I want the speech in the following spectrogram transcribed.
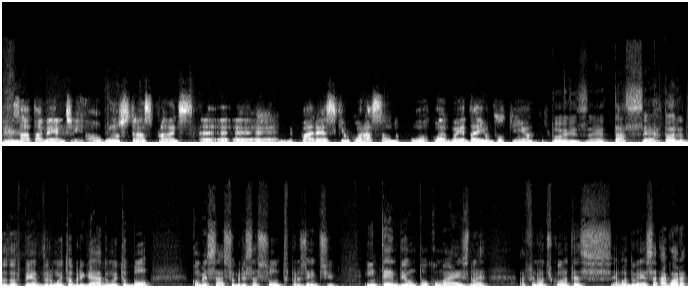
Exatamente. Alguns transplantes, é, é, é, me parece que o coração do porco aguenta aí um pouquinho. Pois é, tá certo. Olha, doutor Pedro, muito obrigado, muito bom conversar sobre esse assunto para gente entender um pouco mais, não é? Afinal de contas, é uma doença. Agora,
